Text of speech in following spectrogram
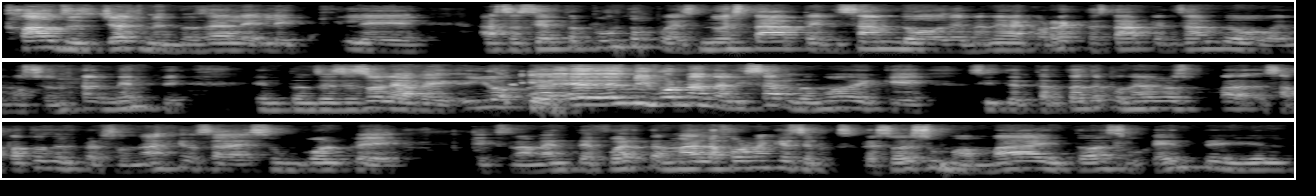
clouds judgment, o sea, le, le, hasta cierto punto, pues no estaba pensando de manera correcta, estaba pensando emocionalmente. Entonces eso le afecta. Yo, es, mi forma de analizarlo, ¿no? De que si te tratas de poner los zapatos del personaje, o sea, es un golpe extremadamente fuerte, más la forma en que se expresó de su mamá y toda su gente, y él,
